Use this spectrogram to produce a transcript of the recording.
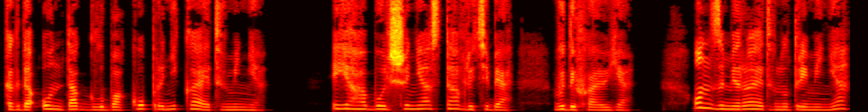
когда он так глубоко проникает в меня. «Я больше не оставлю тебя», — выдыхаю я. Он замирает внутри меня,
